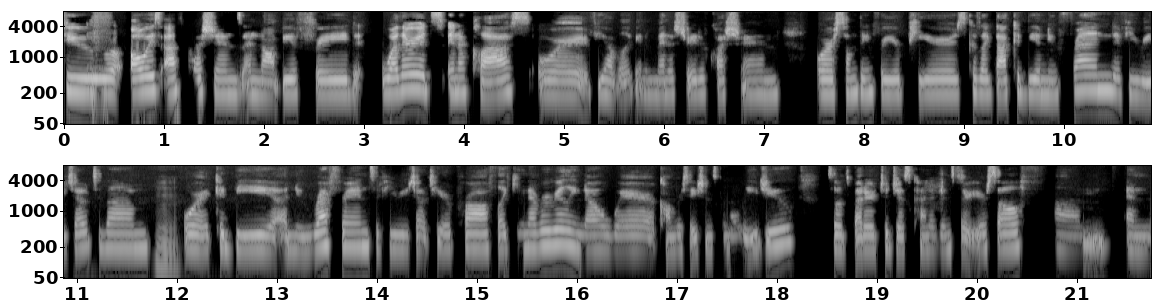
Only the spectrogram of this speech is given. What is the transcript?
to always ask questions and not be afraid, whether it's in a class or if you have like an administrative question or something for your peers, because like that could be a new friend if you reach out to them, Hmm. or it could be a new reference if you reach out to your prof. Like you never really know where a conversation's going to lead you. So it's better to just kind of insert yourself um, and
